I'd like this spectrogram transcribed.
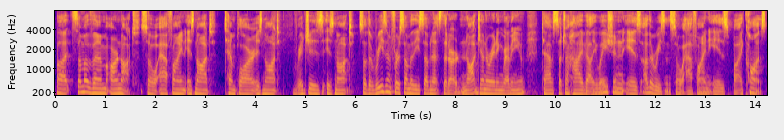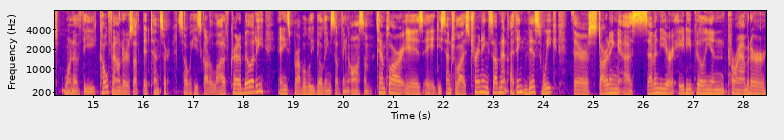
but some of them are not. So, Affine is not, Templar is not, Ridges is not. So the reason for some of these subnets that are not generating revenue to have such a high valuation is other reasons. So Affine is by Const, one of the co-founders of BitTensor. So he's got a lot of credibility and he's probably building something awesome. Templar is a decentralized training subnet. I think this week they're starting a 70 or 80 billion parameter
